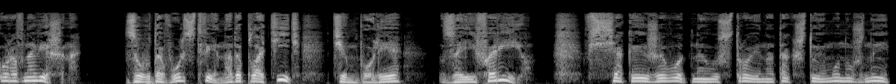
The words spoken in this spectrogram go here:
уравновешено. За удовольствие надо платить, тем более за эйфорию. Всякое животное устроено так, что ему нужны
